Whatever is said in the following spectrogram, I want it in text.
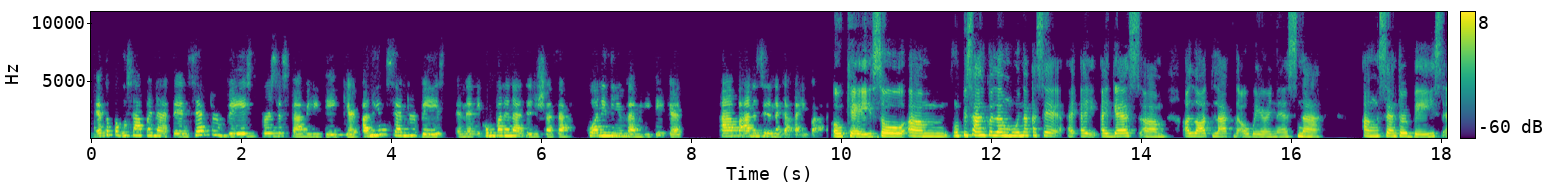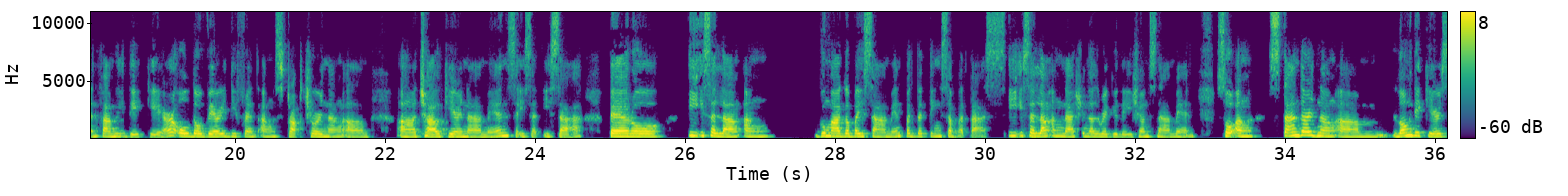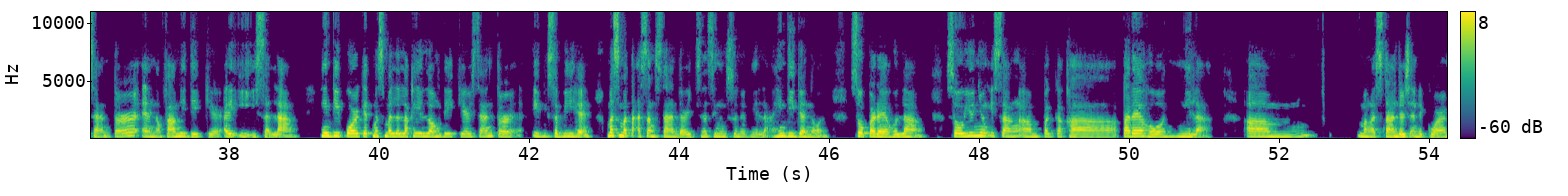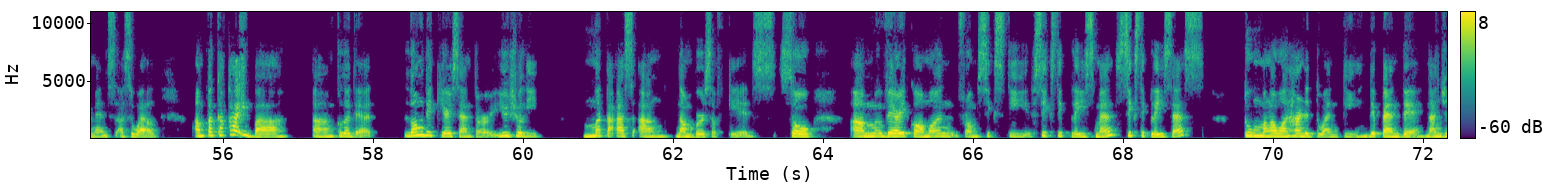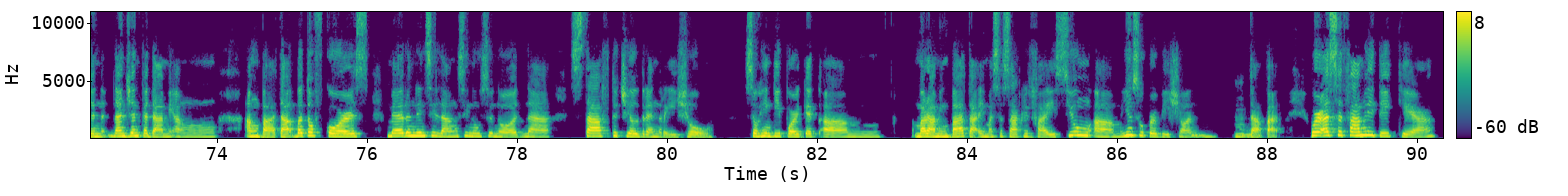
Ito pag-usapan natin, center-based versus family daycare. Ano yung center-based? And then ikumpara natin siya sa kung ano din yung family daycare. Uh, paano sila nagkakaiba? Okay, so um, umpisahan ko lang muna kasi I, I, I guess um, a lot lack the awareness na ang center-based and family daycare, although very different ang structure ng um, uh, childcare namin sa isa't isa, pero iisa lang ang gumagabay sa amin pagdating sa batas. Iisa lang ang national regulations namin. So ang standard ng um, long day care center and ng family daycare ay iisa lang. Hindi porket mas malalaki yung long day care center, ibig sabihin, mas mataas ang standards na sinusunod nila. Hindi ganon. So pareho lang. So yun yung isang um, pagkakapareho nila. Um, mga standards and requirements as well. Ang pagkakaiba um, Claudette, long day care center, usually mataas ang numbers of kids. So, um, very common from 60, 60 placements, 60 places to mga 120. Depende. Nandyan, nandyan kadami ang, ang bata. But of course, meron din silang sinusunod na staff to children ratio. So, hindi porket um, maraming bata ay masasacrifice yung um, yung supervision mm-hmm. dapat. Whereas sa family daycare,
